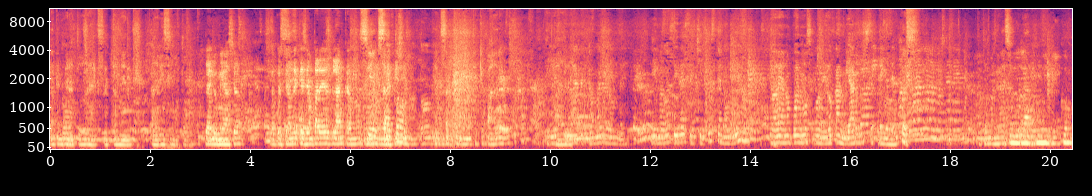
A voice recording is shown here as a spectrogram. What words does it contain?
La temperatura, exactamente. Padrísimo. la iluminación. La cuestión de que sean paredes blancas, ¿no? Sí, exacto. Exactamente, qué padre. La recámara donde- Y luego así desechitos que nos dieron. Todavía no hemos podido cambiarlos. Pues, de todas maneras es un lugar muy rico.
